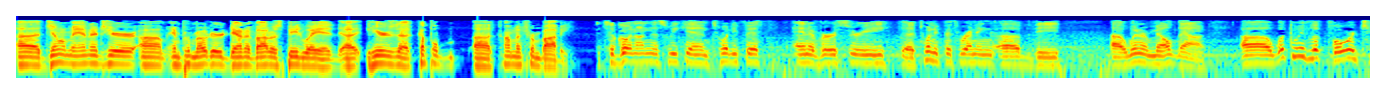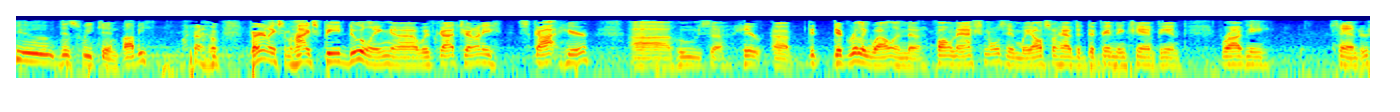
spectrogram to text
uh, general manager um, and promoter down at Vado Speedway. Uh, here's a couple uh, comments from Bobby. So going on this weekend, 25th anniversary, the 25th running of the uh, Winter Meltdown. Uh, what can we look forward to this weekend, Bobby? Apparently, some high-speed dueling. Uh, we've got Johnny Scott here, uh, who's uh, here uh, did, did really well in the fall nationals, and we also have the defending champion Rodney Sanders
